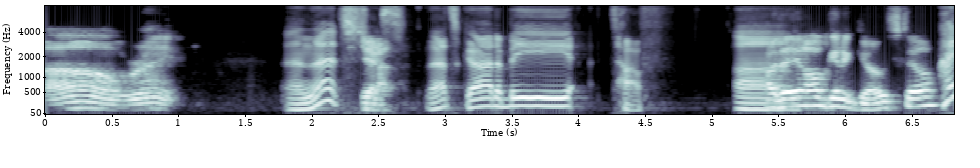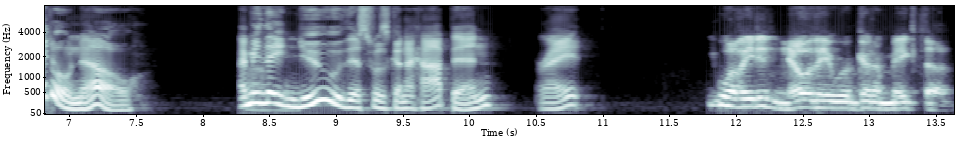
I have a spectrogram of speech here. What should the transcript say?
Oh, right. And that's Yeah. just that's got to be tough. Um, Are they all going to go still? I don't know. I mean, they knew this was going to happen, right? Well, they didn't know they were going to make the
